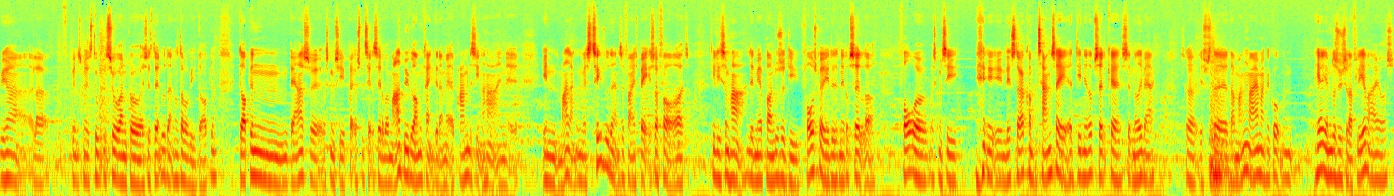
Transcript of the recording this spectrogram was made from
vi har, eller i forbindelse med studieturen på assistentuddannelsen, der var vi i Dublin. Dublin, deres, øh, hvad skal man sige, præhospital setup var meget bygget omkring det der med, at paramediciner har en, øh, en meget lang universitetsuddannelse faktisk bag sig, for at de ligesom har lidt mere pondus, og de forsker i det netop selv, og får, øh, hvad skal man sige, en lidt større kompetence af, at de netop selv kan sætte noget i værk. Så jeg synes, der, der er mange veje, man kan gå, men herhjemme, der synes jeg, der er flere veje også.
